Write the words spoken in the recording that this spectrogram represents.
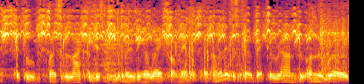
it'll most likely just keep moving away from them. I'm going to just go back around on the road.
